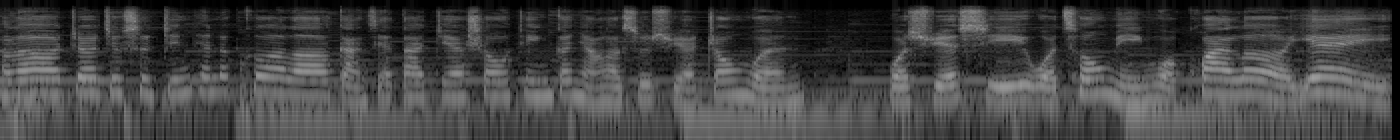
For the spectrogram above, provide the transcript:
Hello，这就是今天的课了。感谢大家收听跟杨老师学中文。 我学习，我聪明，我快乐，耶！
